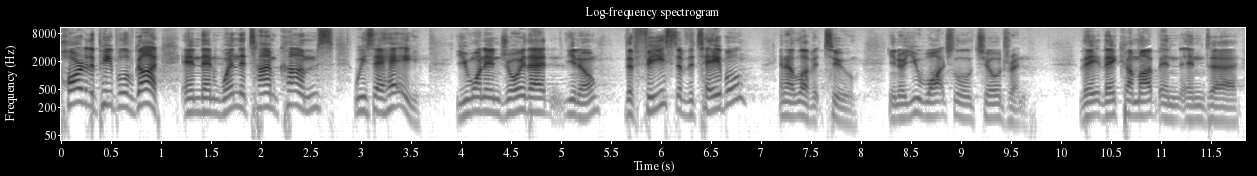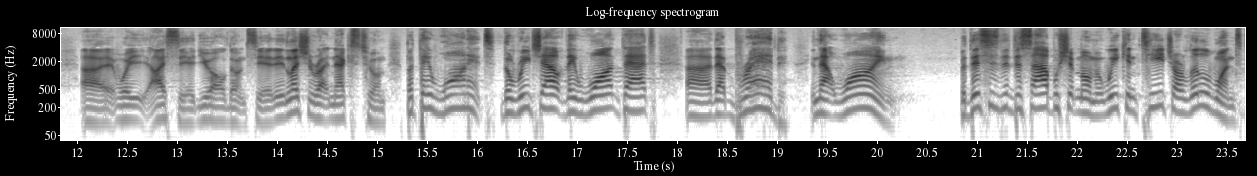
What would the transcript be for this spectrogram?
part of the people of God. And then when the time comes, we say, hey, you want to enjoy that, you know, the feast of the table? And I love it too. You know, you watch little children. They, they come up and, and uh, uh, well, I see it. You all don't see it, unless you're right next to them. But they want it. They'll reach out. They want that, uh, that bread and that wine. But this is the discipleship moment. We can teach our little ones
